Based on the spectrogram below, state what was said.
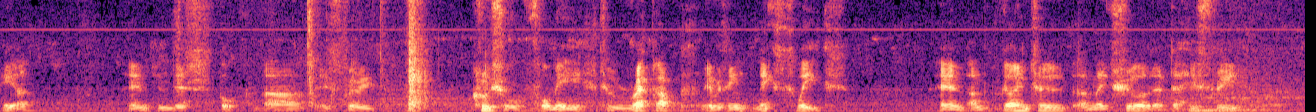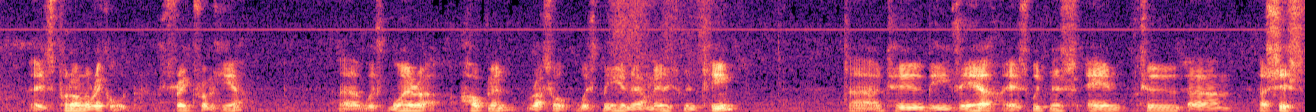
here and in this book uh, is very crucial for me to wrap up everything next week. And I'm going to uh, make sure that the history is put on the record straight from here uh, with Moira Hoffman, Russell, with me and our management team uh, to be there as witness and to um, assist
